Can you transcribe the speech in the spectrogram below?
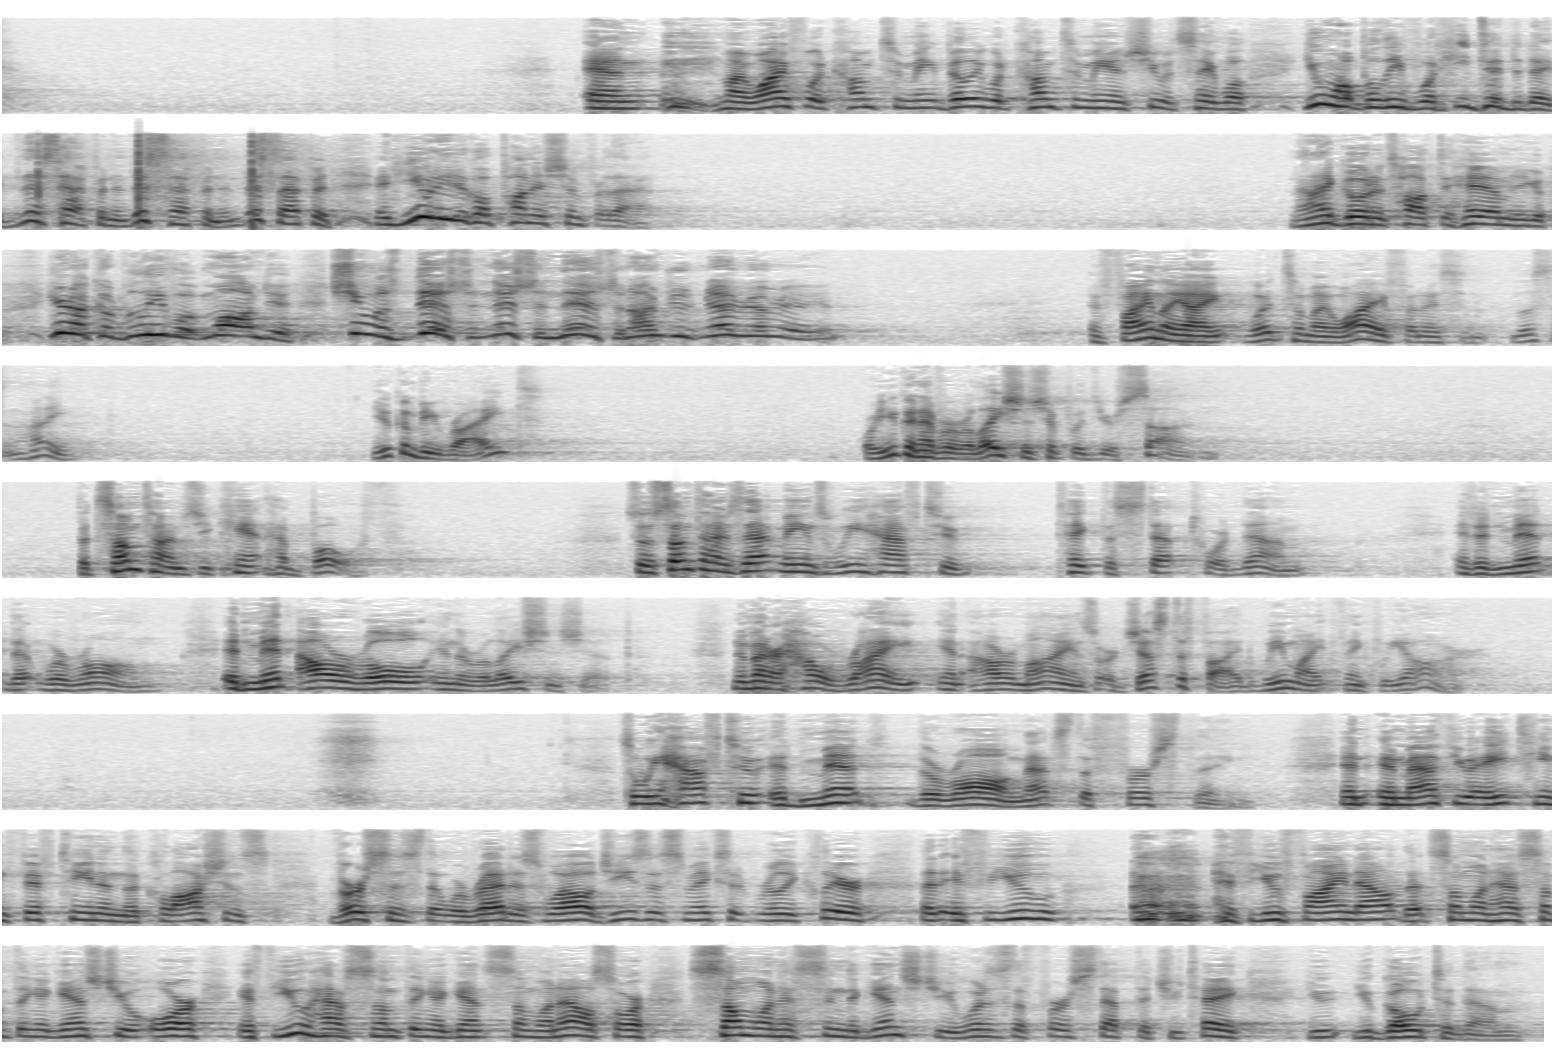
And my wife would come to me, Billy would come to me, and she would say, Well, you won't believe what he did today. This happened, and this happened, and this happened, and you need to go punish him for that. And I'd go and talk to him, and he'd go, You're not going to believe what mom did. She was this, and this, and this, and I'm just. And finally, I went to my wife and I said, Listen, honey, you can be right, or you can have a relationship with your son. But sometimes you can't have both. So sometimes that means we have to take the step toward them and admit that we're wrong, admit our role in the relationship, no matter how right in our minds or justified we might think we are. So we have to admit the wrong. That's the first thing. In, in Matthew 18, 15, and the Colossians verses that were read as well, Jesus makes it really clear that if you, if you find out that someone has something against you, or if you have something against someone else, or someone has sinned against you, what is the first step that you take? You, you go to them.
